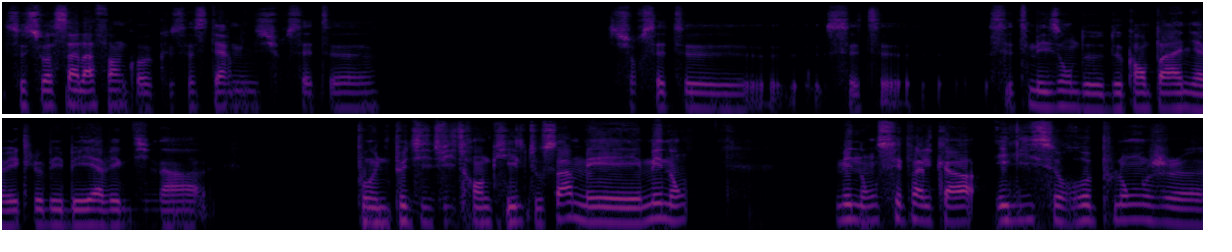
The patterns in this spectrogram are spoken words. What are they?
ce soit ça la fin, quoi, que ça se termine sur cette euh, sur cette euh, cette euh, cette maison de, de campagne avec le bébé, avec Dina, pour une petite vie tranquille, tout ça, mais mais non. Mais non, c'est pas le cas. Ellie se replonge euh,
